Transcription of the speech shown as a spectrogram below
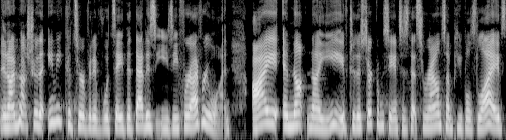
and I'm not sure that any conservative would say that that is easy for everyone. I am not naive to the circumstances that surround some people's lives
